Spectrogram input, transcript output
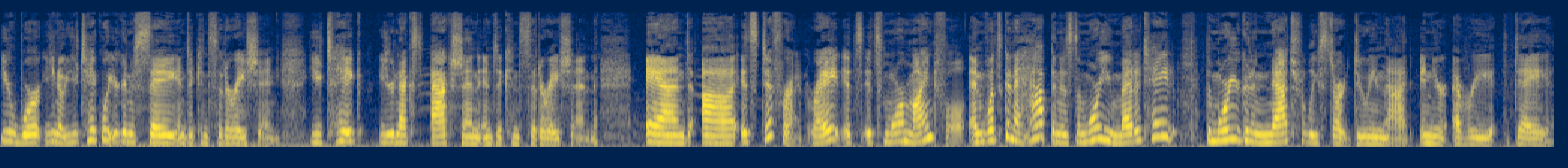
your work you know you take what you're going to say into consideration. You take your next action into consideration. And uh, it's different right? It's it's more mindful. And what's going to happen is the more you meditate the more you're going to naturally start doing that in your everyday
